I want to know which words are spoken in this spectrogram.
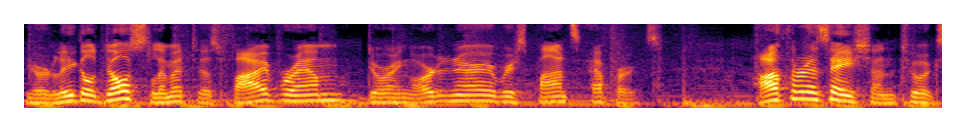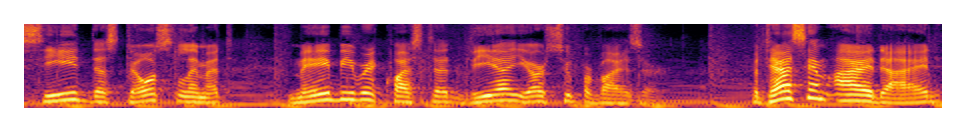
Your legal dose limit is 5 rem during ordinary response efforts. Authorization to exceed this dose limit may be requested via your supervisor. Potassium iodide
